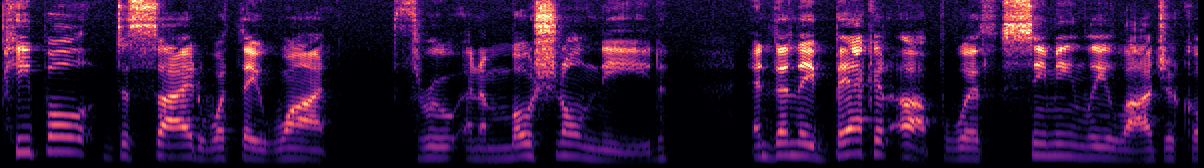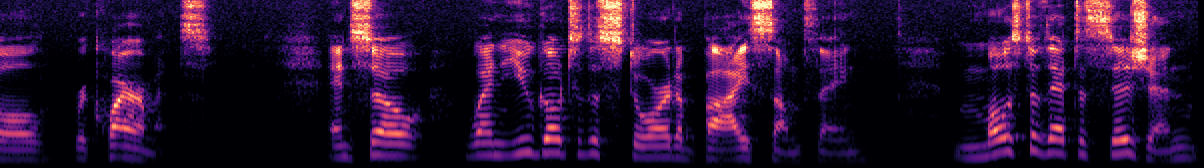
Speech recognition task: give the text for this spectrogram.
people decide what they want through an emotional need, and then they back it up with seemingly logical requirements. And so, when you go to the store to buy something, most of that decision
